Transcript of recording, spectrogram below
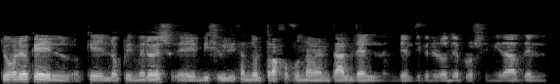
Yo creo que, que lo primero es eh, visibilizando el trabajo fundamental del, del librero de proximidad, del,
